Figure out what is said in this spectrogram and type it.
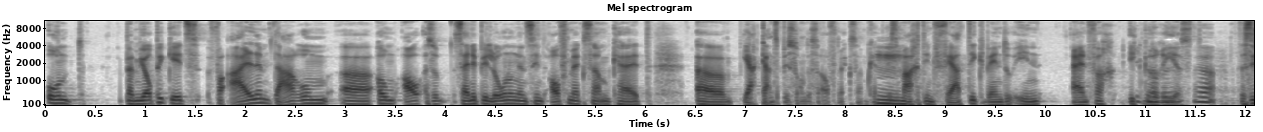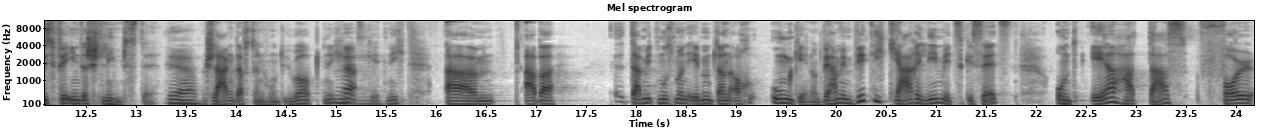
Und beim Joppi geht es vor allem darum, äh, um, also seine Belohnungen sind Aufmerksamkeit, äh, ja, ganz besonders Aufmerksamkeit. Mhm. macht ihn fertig, wenn du ihn einfach ignorierst. Ja. Das ist für ihn das Schlimmste. Ja. Und schlagen darfst du einen Hund überhaupt nicht, ja. das geht nicht. Ähm, aber damit muss man eben dann auch umgehen. Und wir haben ihm wirklich klare Limits gesetzt und er hat das voll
